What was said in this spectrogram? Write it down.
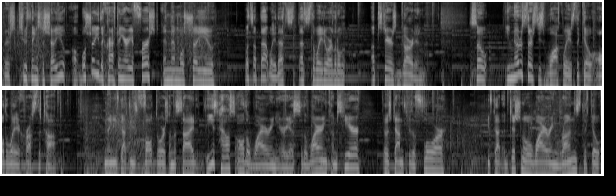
there's two things to show you. Oh, we'll show you the crafting area first, and then we'll show you what's up that way. That's that's the way to our little upstairs garden. So you notice there's these walkways that go all the way across the top. And then you've got these vault doors on the side. These house all the wiring areas. So the wiring comes here, goes down through the floor. You've got additional wiring runs that go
